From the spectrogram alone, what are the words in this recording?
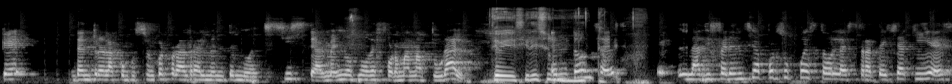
que dentro de la composición corporal realmente no existe, al menos no de forma natural. decir eso Entonces, la diferencia, por supuesto, la estrategia aquí es,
